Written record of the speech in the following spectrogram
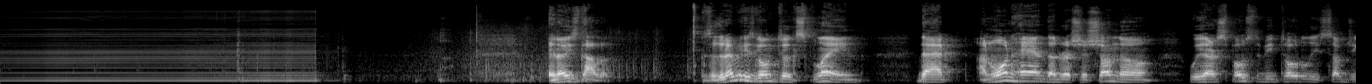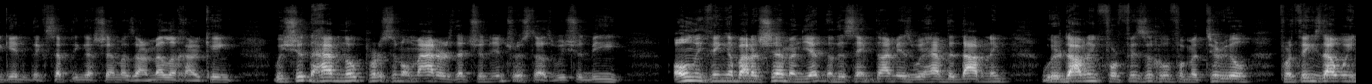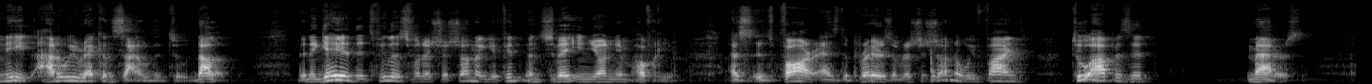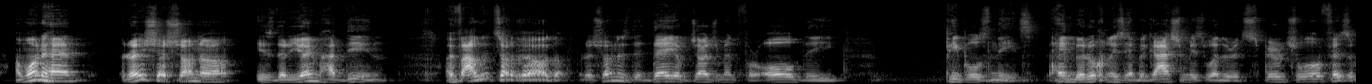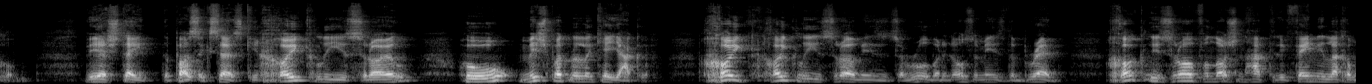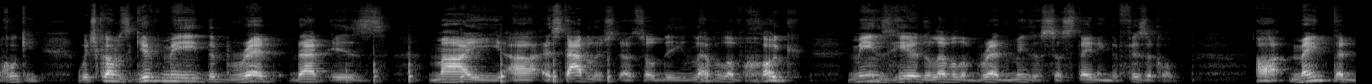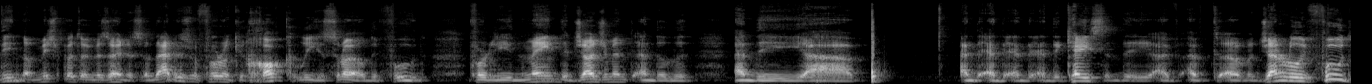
So the Rebbe is going to explain that on one hand, on Rosh Hashanah, we are supposed to be totally subjugated, accepting Hashem as our Melech, our King. We should have no personal matters that should interest us. We should be only thinking about Hashem, and yet at the same time is we have the davening. We're davening for physical, for material, for things that we need. How do we reconcile the two? Dalet. Benegeya the tefillas for Rosh Hashanah gefit zwei inyonim hofchiyim. As, as far as the prayers of Rosh Hashanah, we find two opposite matters. On one hand, Rosh Hashanah is the Yom Hadin of Rosh Hashanah is the day of judgment for all the people's needs. Hen beruchnis, hen begashmis, whether it's spiritual or physical. Via state, the pasuk says, "Ki choik li Yisrael hu mishpat leleke Yaakov." Choik, choik li Yisrael means it's a rule, but it also means the bread. Chok li Yisrael from loshen hatrifeni lechem chuki, which comes, give me the bread that is my uh, established. Uh, so the level of choik means here the level of bread means of sustaining the physical. Uh, main din of mishpat of So that is referring to chok li Yisrael, the food for the main the judgment and the and the uh, and and and and the case and the I've, I've, uh, generally food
